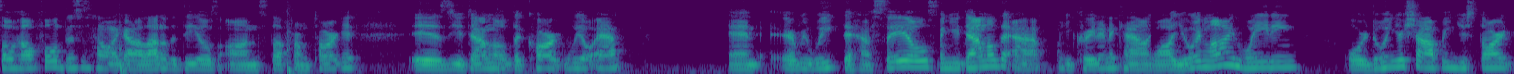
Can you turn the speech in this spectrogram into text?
so helpful. This is how I got a lot of the deals on stuff from Target, is you download the Cartwheel app, and every week they have sales. When you download the app, you create an account. While you're in line waiting, or doing your shopping, you start,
